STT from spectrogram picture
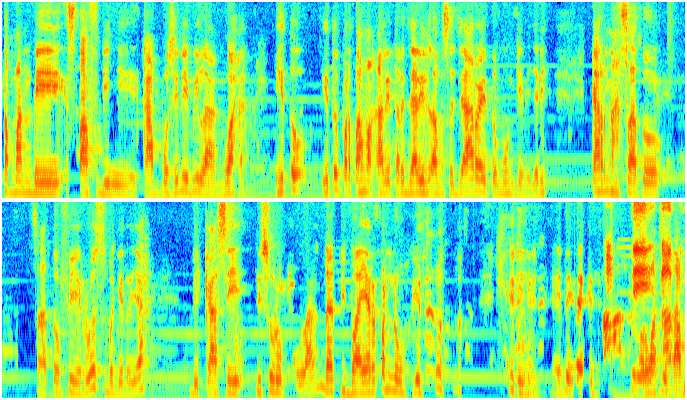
teman di staff di kampus ini bilang, wah itu itu pertama kali terjadi dalam sejarah itu mungkin. Ya. Jadi karena satu satu virus begitu ya dikasih disuruh pulang dan dibayar penuh gitu. itu, tapi, tapi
